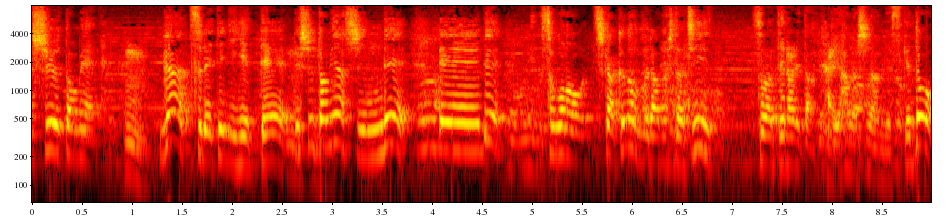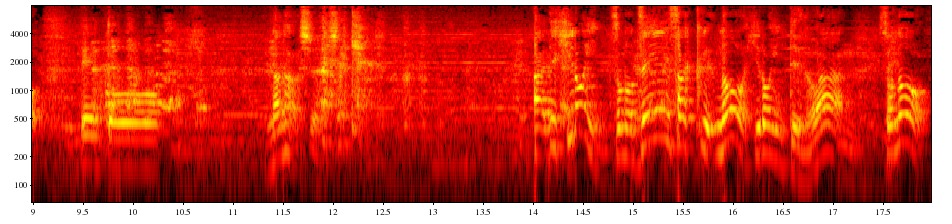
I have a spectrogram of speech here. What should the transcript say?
姑が連れて逃げて、で姑は死んで、えーでそこの近くの村の人たちに育てられたっていう話なんですけど、えっ、と何の話でしたっけ？あでヒロイン。その前作のヒロインっていうのは、その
